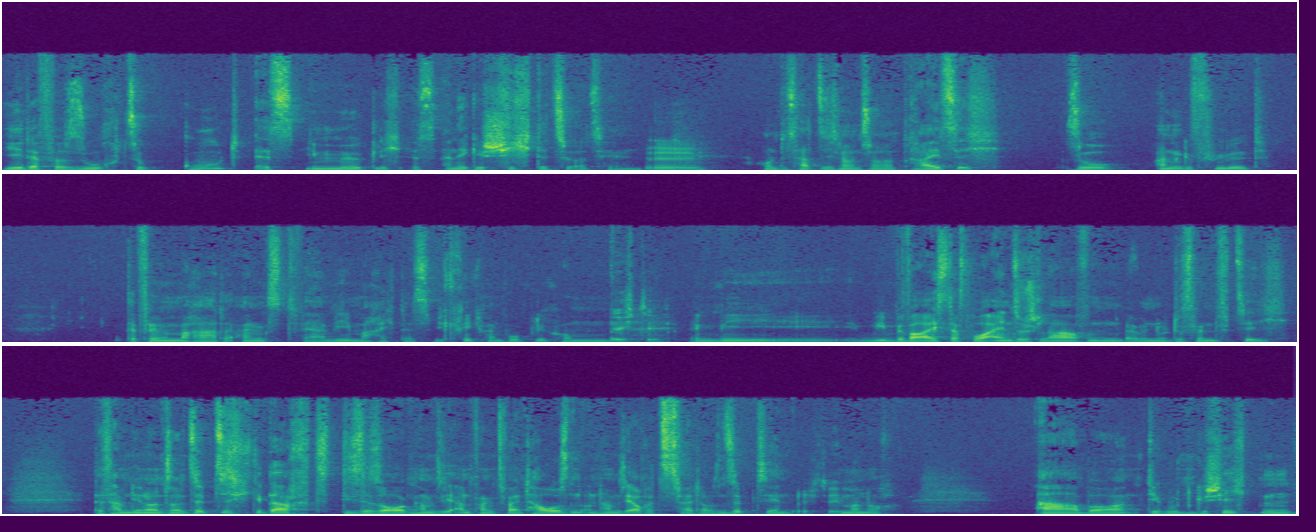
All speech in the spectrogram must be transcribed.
jeder versucht, so gut es ihm möglich ist, eine Geschichte zu erzählen. Mhm. Und das hat sich 1930 so angefühlt der Filmemacher hatte Angst, ja, wie mache ich das? Wie kriege ich mein Publikum? Richtig. Irgendwie, wie bewahre ich es davor einzuschlafen bei Minute 50? Das haben die 1970 gedacht. Diese Sorgen haben sie Anfang 2000 und haben sie auch jetzt 2017 Richtig. immer noch. Aber die guten Geschichten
